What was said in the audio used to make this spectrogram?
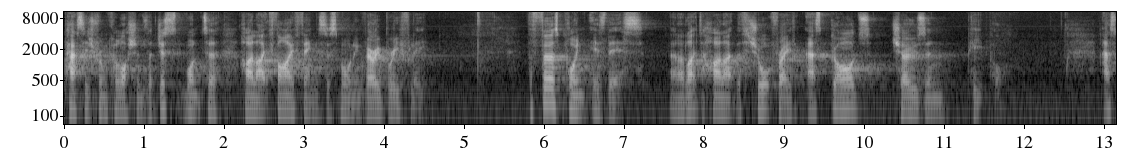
passage from Colossians. I just want to highlight five things this morning, very briefly. The first point is this, and I'd like to highlight the short phrase as God's chosen people. As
